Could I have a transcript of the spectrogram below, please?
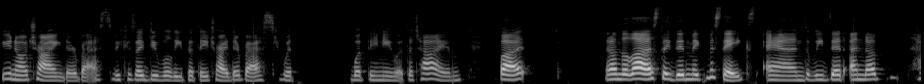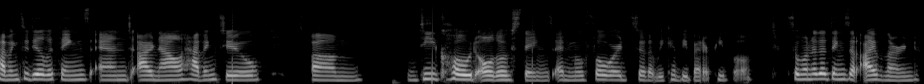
you know, trying their best because I do believe that they tried their best with what they knew at the time. But nonetheless, they did make mistakes, and we did end up having to deal with things and are now having to um, decode all those things and move forward so that we can be better people. So, one of the things that I've learned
